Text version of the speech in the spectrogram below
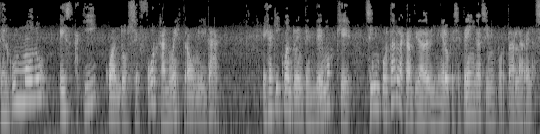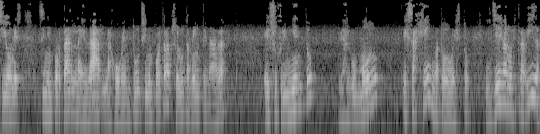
de algún modo es aquí cuando se forja nuestra humildad. Es aquí cuando entendemos que sin importar la cantidad de dinero que se tenga, sin importar las relaciones, sin importar la edad, la juventud, sin importar absolutamente nada, el sufrimiento, de algún modo, es ajeno a todo esto y llega a nuestra vida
